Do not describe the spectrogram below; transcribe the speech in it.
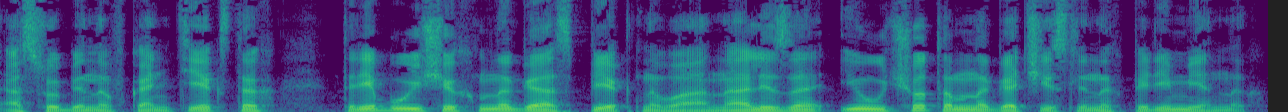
особенно в контекстах, требующих многоаспектного анализа и учета многочисленных переменных.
